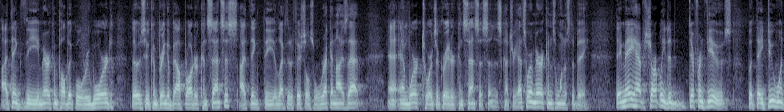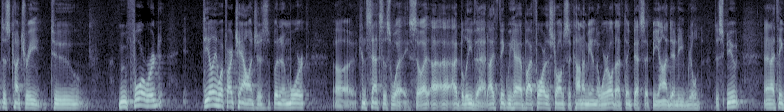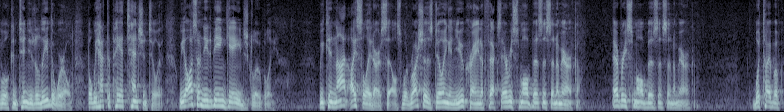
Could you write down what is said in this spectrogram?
I think the American public will reward those who can bring about broader consensus. I think the elected officials will recognize that and, and work towards a greater consensus in this country. That's where Americans want us to be. They may have sharply different views, but they do want this country to move forward, dealing with our challenges, but in a more uh, consensus way. So I, I, I, believe that. I think we have by far the strongest economy in the world. I think that's beyond any real dispute. And I think we'll continue to lead the world. But we have to pay attention to it. We also need to be engaged globally. We cannot isolate ourselves. What Russia is doing in Ukraine affects every small business in America. Every small business in America. What type of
